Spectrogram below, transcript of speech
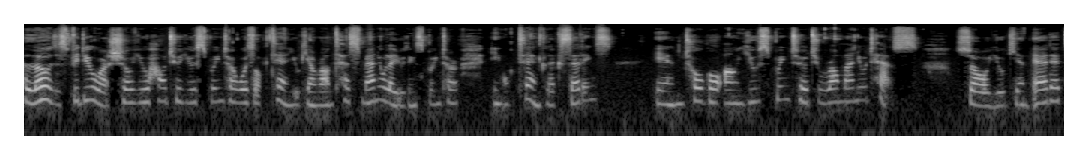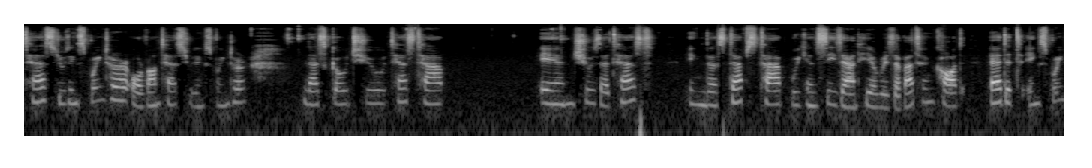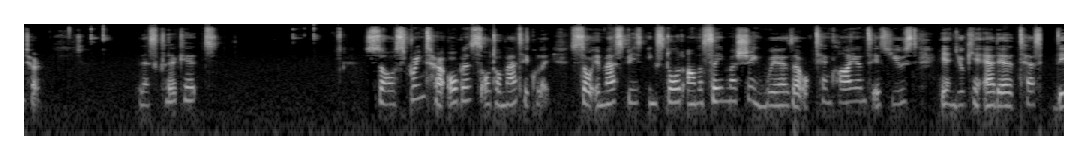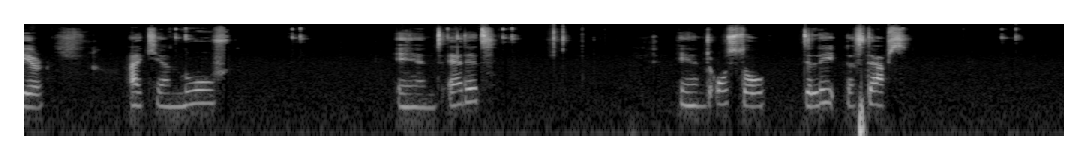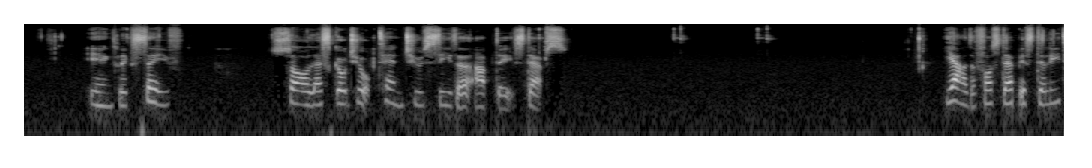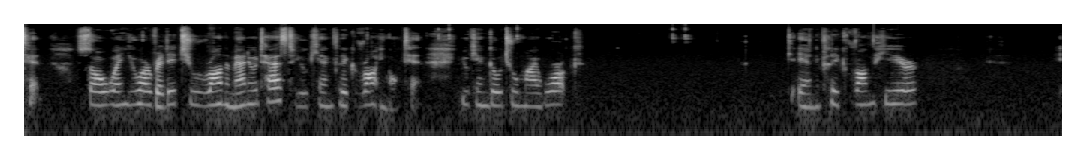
Hello, this video will show you how to use Sprinter with Octane. You can run tests manually using Sprinter in Octane. Click Settings and toggle on Use Sprinter to run manual tests. So you can edit tests using Sprinter or run tests using Sprinter. Let's go to Test tab and choose a test. In the Steps tab, we can see that here is a button called Edit in Sprinter. Let's click it. So Sprinter opens automatically, so it must be installed on the same machine where the Octane client is used and you can edit a test there. I can move and edit and also delete the steps and click save. So let's go to Octane to see the update steps. Yeah, the first step is deleted. So when you are ready to run a manual test, you can click Run in Octane. You can go to My Work and click Run here.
